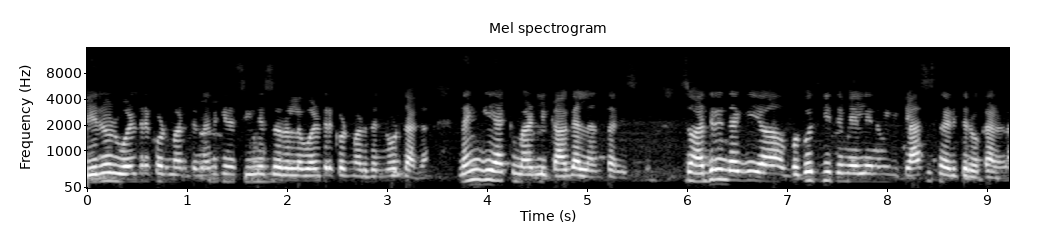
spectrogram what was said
ಬೇರೆಯವರು ವರ್ಲ್ಡ್ ರೆಕಾರ್ಡ್ ಮಾಡ್ತಾರೆ. ನನಗೆ ಸೀನಿಯರ್ಸ್ ಅವರೆಲ್ಲ ವರ್ಲ್ಡ್ ರೆಕಾರ್ಡ್ ಮಾಡೋದನ್ನ ನೋಡಿದಾಗ ನಂಗೆ ಯಾಕೆ ಮಾಡ್ಲಿಕ್ಕೆ ಆಗಲ್ಲ ಅಂತ ಅನಿಸಿತು. ಸೊ ಅದರಿಂದಾಗಿ ಭಗವದ್ಗೀತೆ ಮೇಲೆ ನಮಗೆ ಕ್ಲಾಸಸ್ ನಡೀತಿರುವ ಕಾರಣ,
